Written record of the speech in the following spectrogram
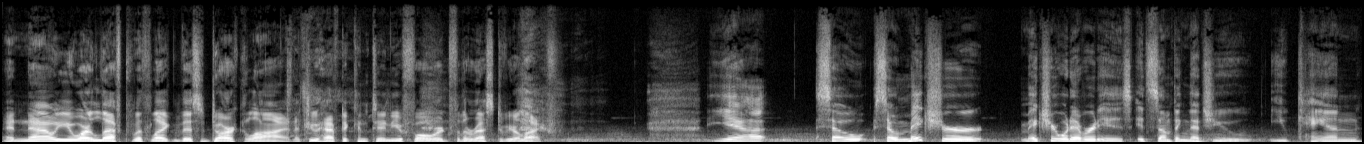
And now you are left with like this dark lie that you have to continue forward for the rest of your life. Yeah. So so make sure make sure whatever it is, it's something that you you can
